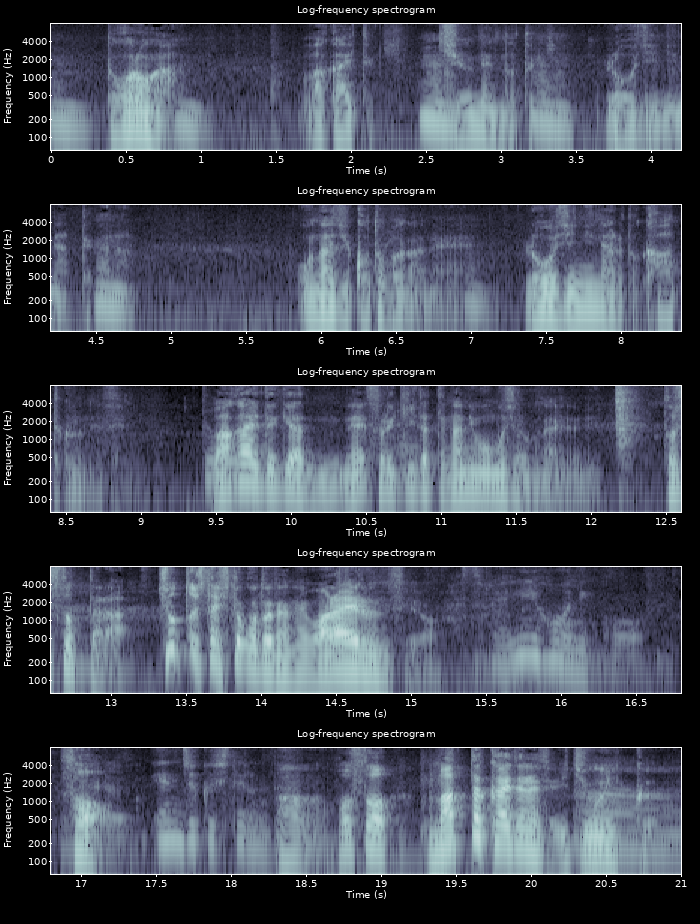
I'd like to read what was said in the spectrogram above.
うんところが、ん若い時、うん。中年の時、うん。老人になってから、うん。同じ言葉がね、老人になると変わってくるんですよ。若い時はねそれ聞いたって何も面白くないのに年取ったらちょっとした一言でね笑えるんですよ。それはいい方にこうそう。円熟してるんだ。うん、そうすると全く変えてないですよ一言一句。あ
